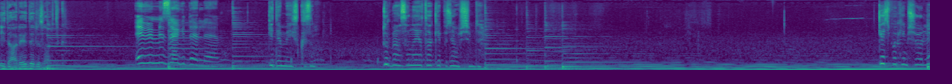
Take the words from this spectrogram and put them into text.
idare ederiz artık. Evimize gidelim. Gidemeyiz kızım. Dur ben sana yatak yapacağım şimdi. Geç bakayım şöyle.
